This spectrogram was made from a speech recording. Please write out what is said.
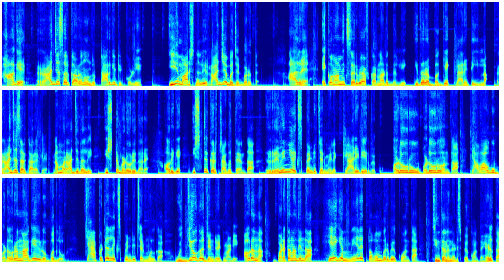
ಹಾಗೆ ರಾಜ್ಯ ಸರ್ಕಾರನೂ ಒಂದು ಟಾರ್ಗೆಟ್ ಇಟ್ಕೊಳ್ಳಿ. ಈ ಮಾರ್ಚ್ನಲ್ಲಿ ರಾಜ್ಯ ಬಜೆಟ್ ಬರುತ್ತೆ. ಆದರೆ ಎಕನಾಮಿಕ್ ಸರ್ವೆ ಆಫ್ ಕರ್ನಾಟಕದಲ್ಲಿ ಇದರ ಬಗ್ಗೆ ಕ್ಲಾರಿಟಿ ಇಲ್ಲ. ರಾಜ್ಯ ಸರ್ಕಾರಕ್ಕೆ, ನಮ್ಮ ರಾಜ್ಯದಲ್ಲಿ ಇಷ್ಟು ಬಡವರಿದ್ದಾರೆ ಅವರಿಗೆ ಇಷ್ಟು ಖರ್ಚಾಗುತ್ತೆ ಅಂತ ರೆವಿನ್ಯೂ ಎಕ್ಸ್ಪೆಂಡಿಚರ್ ಮೇಲೆ ಕ್ಲಾರಿಟಿ ಇರಬೇಕು. ಬಡವರು ಬಡವರು ಅಂತ ಯಾವಾಗೂ ಬಡವರನ್ನಾಗೇ ಇಡೋ ಬದಲು ಕ್ಯಾಪಿಟಲ್ ಎಕ್ಸ್ಪೆಂಡಿಚರ್ ಮೂಲಕ ಉದ್ಯೋಗ ಜನರೇಟ್ ಮಾಡಿ ಅವರನ್ನು ಬಡತನದಿಂದ ಹೇಗೆ ಮೇಲೆ ತೊಗೊಂಬರಬೇಕು ಅಂತ ಚಿಂತನೆ ನಡೆಸಬೇಕು ಅಂತ ಹೇಳ್ತಾ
